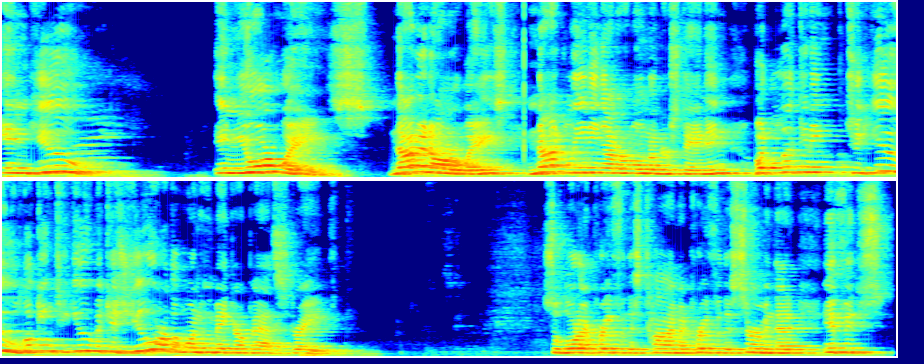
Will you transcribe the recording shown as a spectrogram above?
in you, in your ways, not in our ways, not leaning on our own understanding, but looking to you, looking to you because you are the one who make our path straight. So, Lord, I pray for this time. I pray for this sermon that if it's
